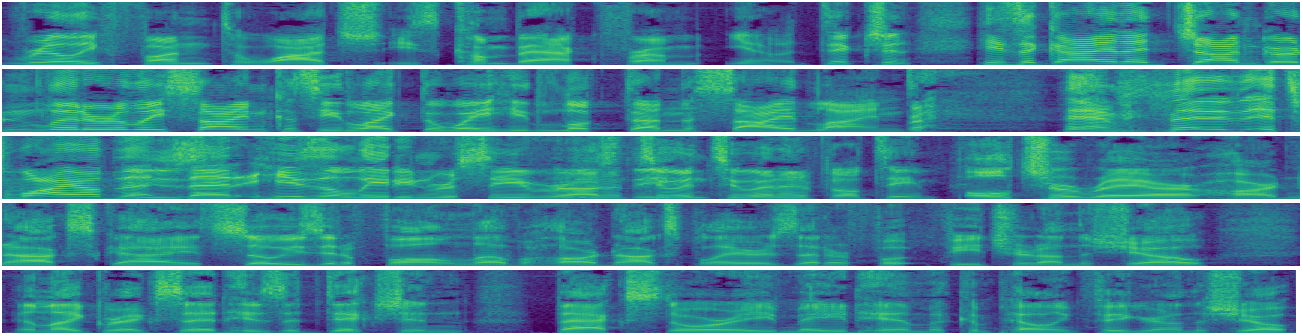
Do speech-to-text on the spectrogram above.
really fun to watch. He's come back from you know addiction. He's a guy that Jon Gruden literally signed because he liked the way he looked on the sidelines. Right. I mean, it's wild that he's, that he's a leading receiver on a two and two NFL team. Ultra rare hard knocks guy. It's so easy to fall in love with hard knocks players that are fo- featured on the show. And like Gregg said, his addiction backstory made him a compelling figure on the show.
